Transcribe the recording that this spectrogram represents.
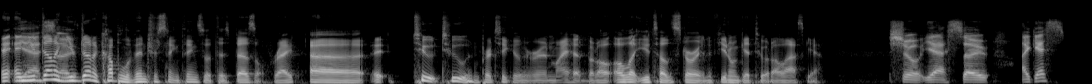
And, and Yeah, you've done a, you've done a couple of interesting things with this bezel, right? Uh, it, two two in particular are in my head, but I'll, I'll let you tell the story, and if you don't get to it, I'll ask you. Sure. Yeah. So I guess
